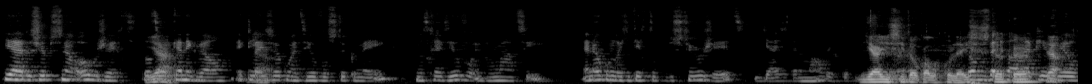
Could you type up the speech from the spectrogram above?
Ja, dus je hebt snel overzicht. Dat Ja. herken ik wel. Ik lees Ja. ook met heel veel stukken mee. En dat geeft heel veel informatie. En ook omdat je dicht op het bestuur zit. Jij zit helemaal dicht op het bestuur. Ja, je ziet ook alle dan, collegestukken. dan heb je ja. veel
